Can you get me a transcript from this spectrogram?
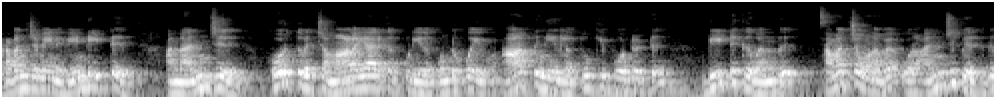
பிரபஞ்சமேனு வேண்டிட்டு அந்த அஞ்சு கோர்த்து வச்ச மாலையாக இருக்கக்கூடியதை கொண்டு போய் ஆற்று நீரில் தூக்கி போட்டுட்டு வீட்டுக்கு வந்து சமைச்ச உணவை ஒரு அஞ்சு பேர்த்துக்கு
